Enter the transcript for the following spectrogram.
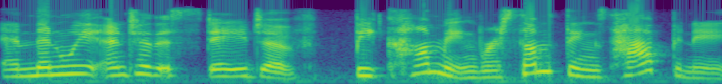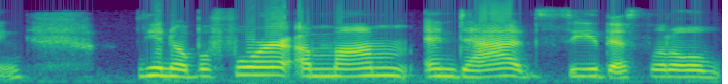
And then we enter this stage of becoming where something's happening, you know, before a mom and dad see this little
